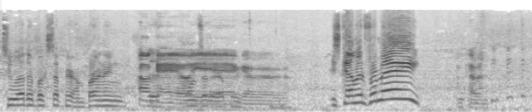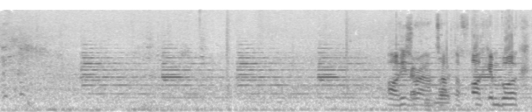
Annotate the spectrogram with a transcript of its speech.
two other books up here. I'm burning. the Okay, oh ones yeah, up yeah, here. go, go, go. He's coming for me! I'm coming. Oh, he's right on top of the fucking book. Fuck.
